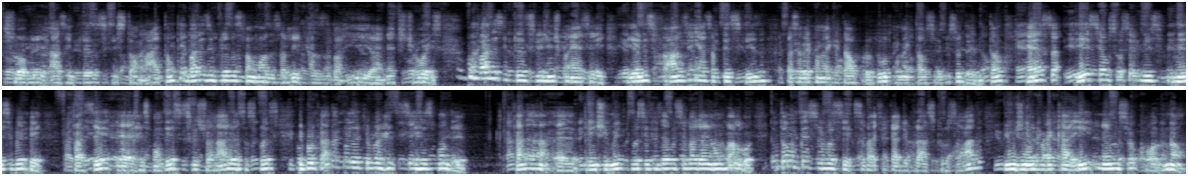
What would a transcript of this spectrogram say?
sobre as empresas que estão lá. Então tem várias empresas famosas ali, Casas Bahia, NetChoice, várias empresas que a gente conhece aí. E eles fazem essa pesquisa para saber como é que está o produto, como é que está o serviço dele. Então essa, esse é o seu serviço nesse PP. Fazer, é, responder esses questionários, essas coisas, e por cada coisa que você responder, Cada é, preenchimento que você fizer, você vai ganhar um valor. Então não pense você que você vai ficar de braço cruzado e o dinheiro vai cair nem no seu colo. Não.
